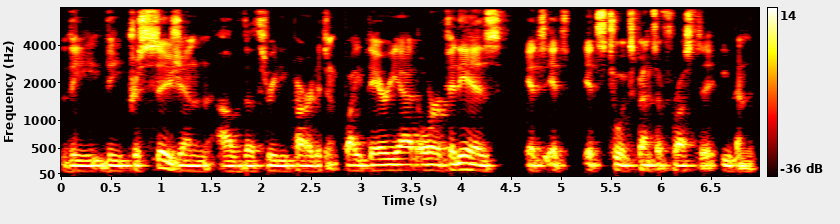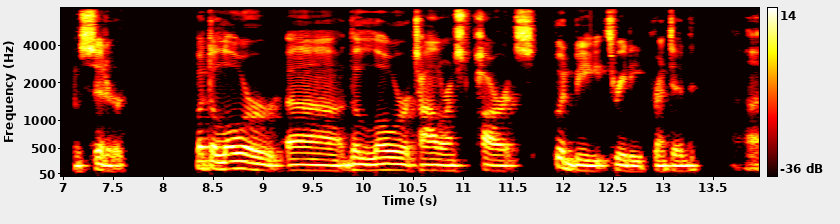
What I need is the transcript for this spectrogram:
the the precision of the 3D part isn't quite there yet, or if it is, it's it's it's too expensive for us to even consider. But the lower uh, the lower tolerance parts could be 3D printed. Uh,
